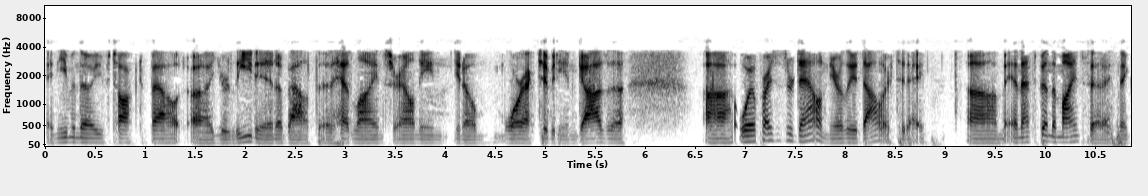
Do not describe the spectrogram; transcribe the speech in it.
and even though you've talked about uh, your lead-in about the headlines surrounding, you know, more activity in Gaza, uh, oil prices are down nearly a dollar today. Um, and that's been the mindset, I think,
